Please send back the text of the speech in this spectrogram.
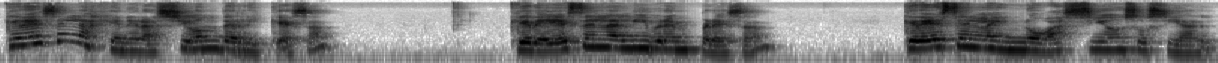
¿Crees en la generación de riqueza? ¿Crees en la libre empresa? ¿Crees en la innovación social?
